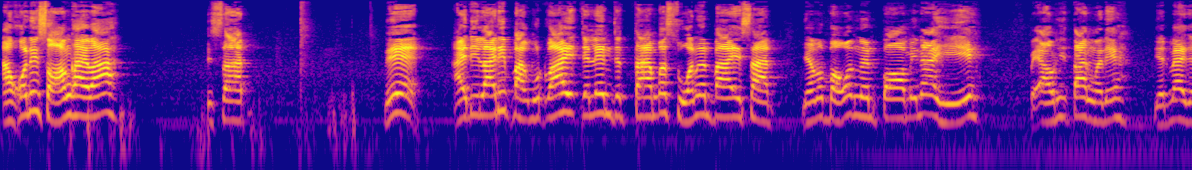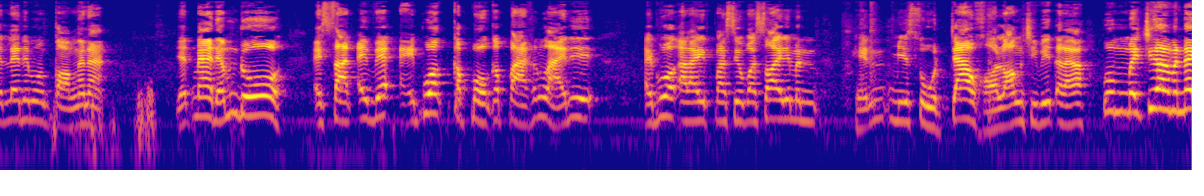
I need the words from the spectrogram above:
เอาคนที่สองใครวะไอสัตว์นี่ ไอดีไลน์ที่ปักหมุดไว้ จะเล่นจะตามก็สวนกันไปไอ้สัตว์ อย่ามาบอกว่าเงินปลอมไม่น่าหี ไปเอาที่ตั้งมาดิเย็ดแม่จะเล่นให้มึงกล่องกันน่ะเย็ดแม่เดี๋ยวมึงดู ไอสัตว์ไอเวไอพวกกระโปรงกระปากทั้งหลายที่ ไอพวกอะไรปลาซิวปลาสร้อยนี่มันเห็นมีสูตรเจ้าขอร้องชีวิตอะไรวะพวกมึงไปเชื่อมันได้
